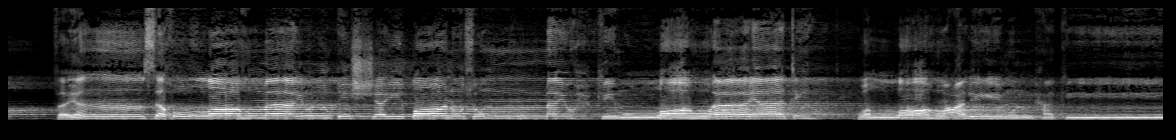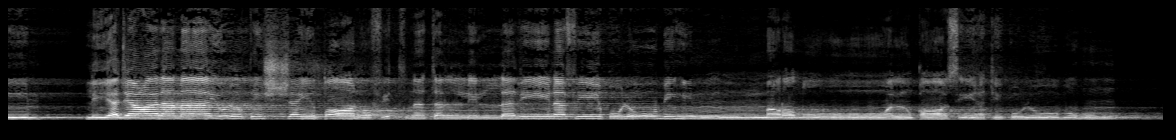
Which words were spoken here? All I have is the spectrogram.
فينسخ الله ما يلقي الشيطان ثم يحكم الله اياته والله عليم حكيم. ليجعل ما يلقي الشيطان فتنه للذين في قلوبهم مرض والقاسيه قلوبهم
